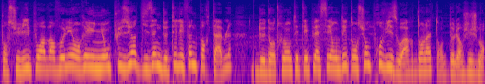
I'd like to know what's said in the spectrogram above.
Poursuivis pour avoir volé en réunion plusieurs dizaines de téléphones portables. Deux d'entre eux ont été placés en détention provisoire dans l'attente de leur jugement.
